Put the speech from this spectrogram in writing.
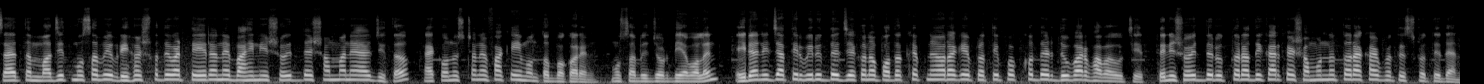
Syed Majid Mousavi বৃহস্পতিবার তেহরানে বাহিনীর শহীদদের সম্মানে আয়োজিত এক অনুষ্ঠানে ফাঁকে এই মন্তব্য করেন। মুসাবি জোর দিয়ে বলেন, ইরানি জাতির বিরুদ্ধে যে কোনো পদক্ষেপ নেওয়ার আগে প্রতিপক্ষদের দুবার ভাবা উচিত। তিনি শহীদদের উত্তরাধিকারকে সমুন্নত রাখার প্রতিশ্রুতি দেন।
